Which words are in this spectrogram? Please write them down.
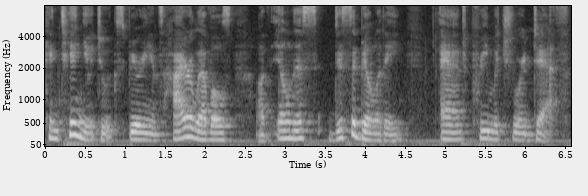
continue to experience higher levels of illness, disability, and premature death.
